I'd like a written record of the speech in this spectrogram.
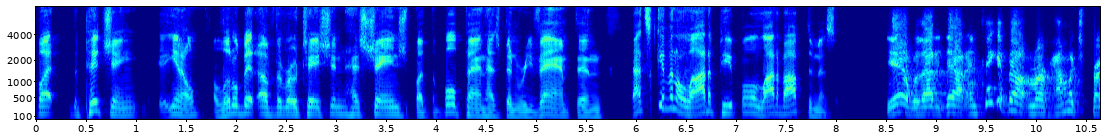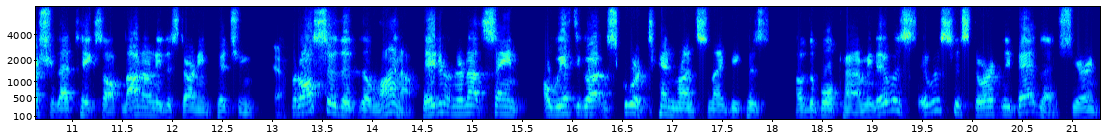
But the pitching, you know, a little bit of the rotation has changed, but the bullpen has been revamped, and that's given a lot of people a lot of optimism. Yeah, without a doubt. And think about Murph, how much pressure that takes off not only the starting pitching, Yeah. but also the, the lineup. They don't they're not saying, oh, we have to go out and score 10 runs tonight because of the bullpen. I mean, it was it was historically bad last year. And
